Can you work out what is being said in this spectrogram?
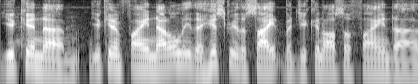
you can um, you can find not only the history of the site, but you can also find uh,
